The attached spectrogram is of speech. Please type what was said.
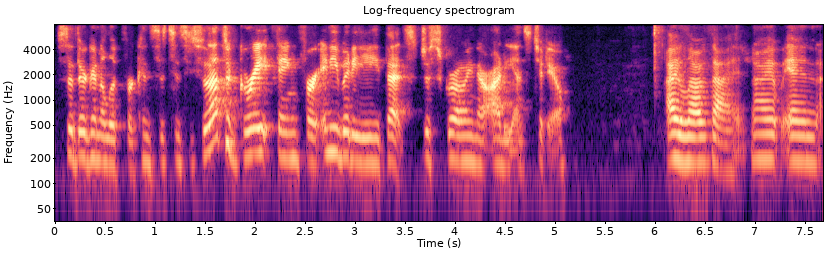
So they're going to look for consistency. So that's a great thing for anybody that's just growing their audience to do I love that. I, and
